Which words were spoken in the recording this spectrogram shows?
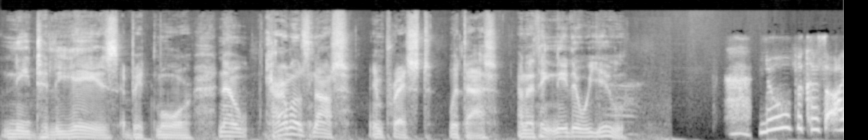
need to liaise a bit more. Now, Carmel's not impressed with that, and I think neither were you. No, because I,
